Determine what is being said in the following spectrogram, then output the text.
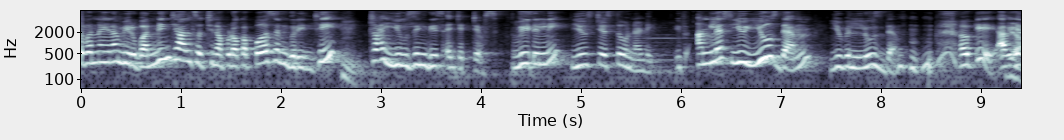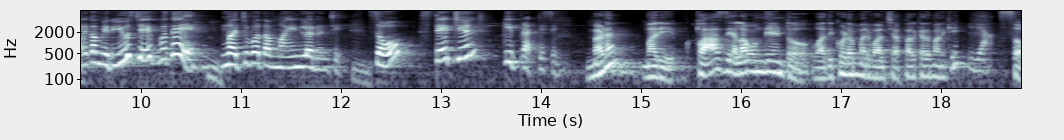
ఎవరినైనా మీరు వర్ణించాల్సి వచ్చినప్పుడు ఒక పర్సన్ గురించి ట్రై యూజింగ్ దీస్ ఎడ్జెక్టివ్స్ వీటిల్ని యూజ్ చేస్తూ ఉండండి. If unless you use them you will lose them okay అవి. కనుక మీరు యూజ్ చేయకపోతే మర్చిపోతాం మైండ్లో నుంచి. So stay tuned keep practising madam మరి క్లాస్ ఎలా ఉంది ఏంటో అది కూడా మరి వాళ్ళు చెప్పాలి కదా మనకి. సో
